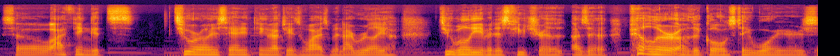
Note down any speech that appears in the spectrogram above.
So I think it's too early to say anything about James Wiseman. I really do believe in his future as a pillar of the Golden State Warriors.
